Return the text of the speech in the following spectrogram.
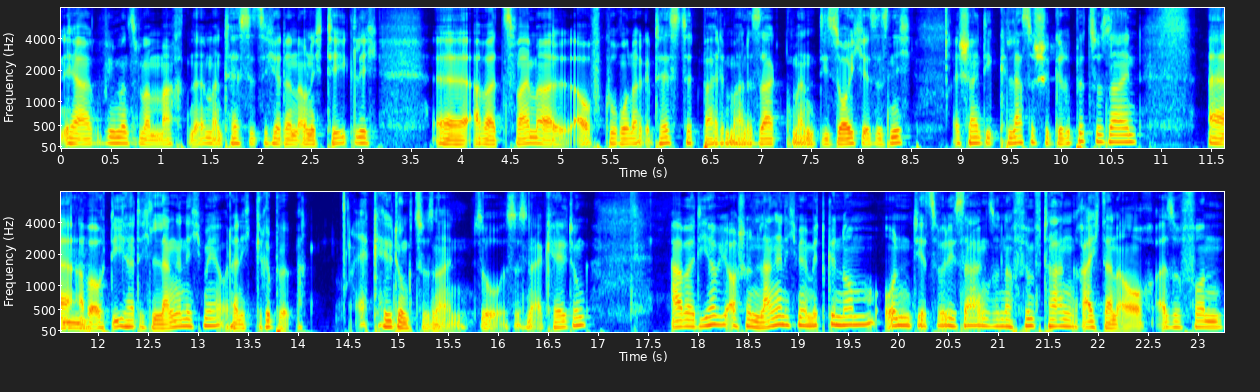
ja, wie man es mal macht, ne? man testet sich ja dann auch nicht täglich, äh, aber zweimal auf Corona getestet. Beide Male sagt man, die Seuche ist es nicht. Es scheint die klassische Grippe zu sein, äh, mhm. aber auch die hatte ich lange nicht mehr, oder nicht Grippe, ach, Erkältung zu sein. So, es ist eine Erkältung. Aber die habe ich auch schon lange nicht mehr mitgenommen und jetzt würde ich sagen, so nach fünf Tagen reicht dann auch. Also von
